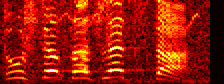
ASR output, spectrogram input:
Du stirbst als letzter!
